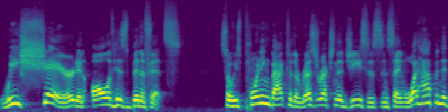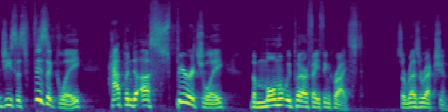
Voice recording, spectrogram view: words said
we shared in all of his benefits. So he's pointing back to the resurrection of Jesus and saying, What happened to Jesus physically happened to us spiritually the moment we put our faith in Christ. So, resurrection.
